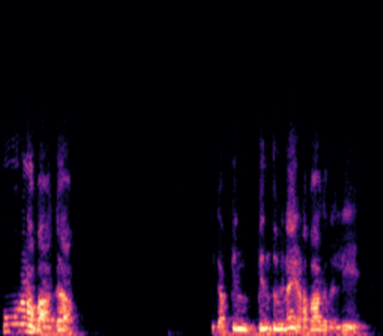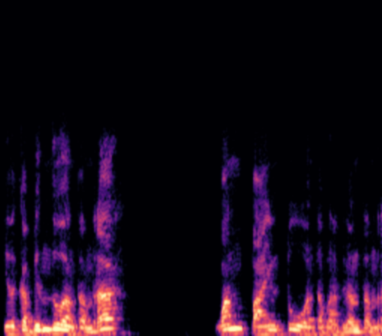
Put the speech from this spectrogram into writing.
ಪೂರ್ಣ ಭಾಗ. ಈಗ ಬಿನ್, ಬಿಂದುವಿನ ಎಡಭಾಗದಲ್ಲಿ ಇದಕ್ಕ ಬಿಂದು ಅಂತಂದ್ರ ಒನ್ ಪಾಯಿಂಟ್ ಟೂ ಅಂತ ಬರೆದ್ವಿ ಅಂತಂದ್ರ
